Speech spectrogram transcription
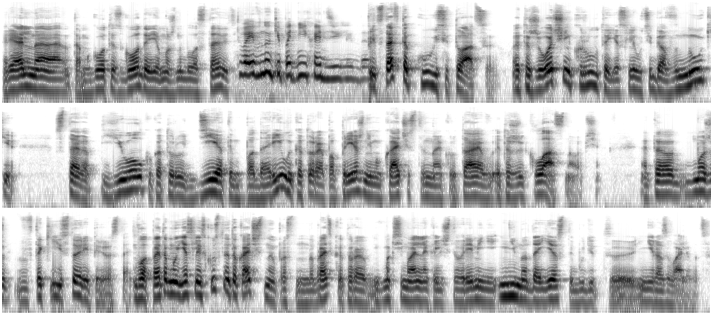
реально там год из года ее можно было ставить. Твои внуки под ней ходили, да. Представь такую ситуацию. Это же очень круто, если у тебя внуки ставят елку, которую дед им подарил, и которая по-прежнему качественная, крутая. Это же классно вообще. Это может в такие истории перерастать. Вот, поэтому если искусственную, то качественную просто надо брать, которая максимальное количество времени не надоест и будет э, не разваливаться.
